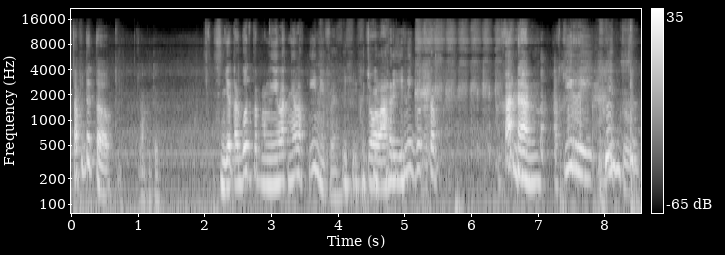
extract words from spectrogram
Tapi tetap apa tuh? Senjata gue tetap mengilak-nyalak ini, friend. Kecoa lari ini gue tetap ke kanan, ke kiri, gitu.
